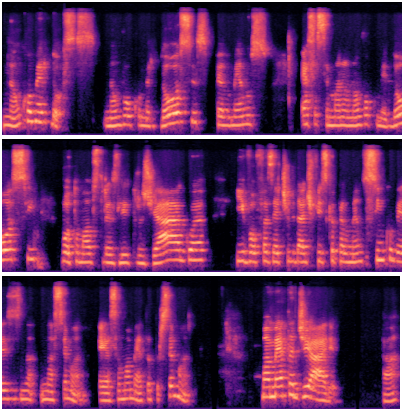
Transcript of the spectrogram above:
não comer doces. Não vou comer doces, pelo menos essa semana eu não vou comer doce, vou tomar os três litros de água e vou fazer atividade física pelo menos cinco vezes na, na semana. Essa é uma meta por semana. Uma meta diária, tá?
